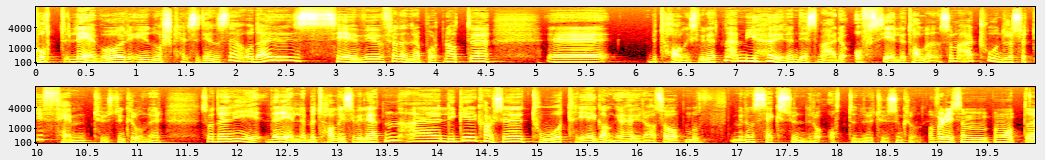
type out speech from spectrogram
godt leveår i norsk helsetjeneste. Og der ser vi fra denne rapporten at uh, betalingsvilligheten er mye høyere enn det som er det offisielle tallet, som er 275 000 kroner. Så det reelle betalingsvilligheten er, ligger kanskje to og tre ganger høyere, altså opp mot mellom 600 og 800 000 kroner. Og For de som på en måte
